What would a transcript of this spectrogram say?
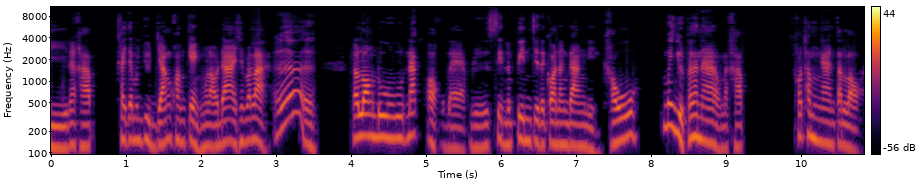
ดีนะครับ ใครจะมาหยุดยั้งความเก่งของเราได้ใช่ปะล่ะ เออ เราลองดูนักออกแบบหรือศิลปินจิตรกรดังๆดิเขาไม่หยุดพัฒนาหรอกนะครับ เขาทำงานตลอด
